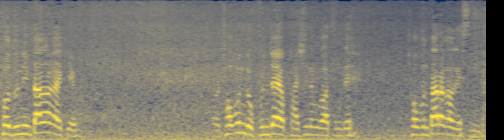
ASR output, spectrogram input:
저 누님 따라갈게요. 어, 저분도 군자역 가시는 것 같은데, 저분 따라가겠습니다.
